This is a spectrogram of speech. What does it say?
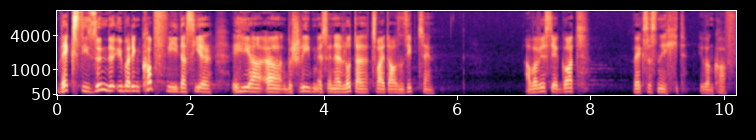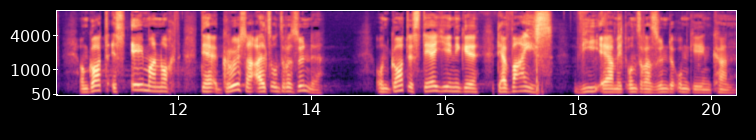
wächst die Sünde über den Kopf, wie das hier, hier äh, beschrieben ist in der Luther 2017. Aber wisst ihr, Gott wächst es nicht über den Kopf. Und Gott ist immer noch der größer als unsere Sünde. Und Gott ist derjenige, der weiß, wie er mit unserer Sünde umgehen kann.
